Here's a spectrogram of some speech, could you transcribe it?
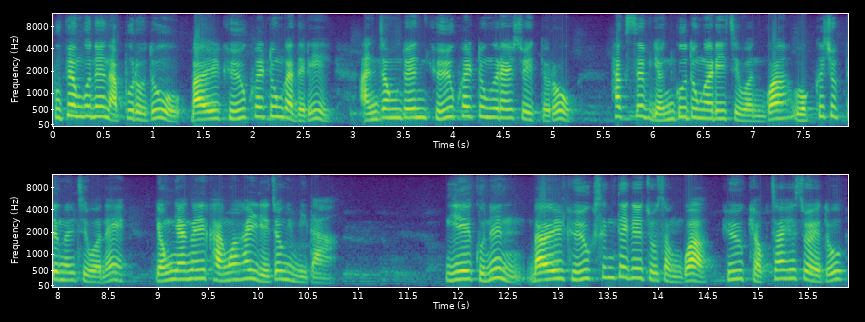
부평구는 앞으로도 마을 교육 활동가들이 안정된 교육 활동을 할 수 있도록 학습 연구 동아리 지원과 워크숍 등을 지원해 역량을 강화할 예정입니다. 이에 구는 마을 교육 생태계 조성과 교육 격차 해소에도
